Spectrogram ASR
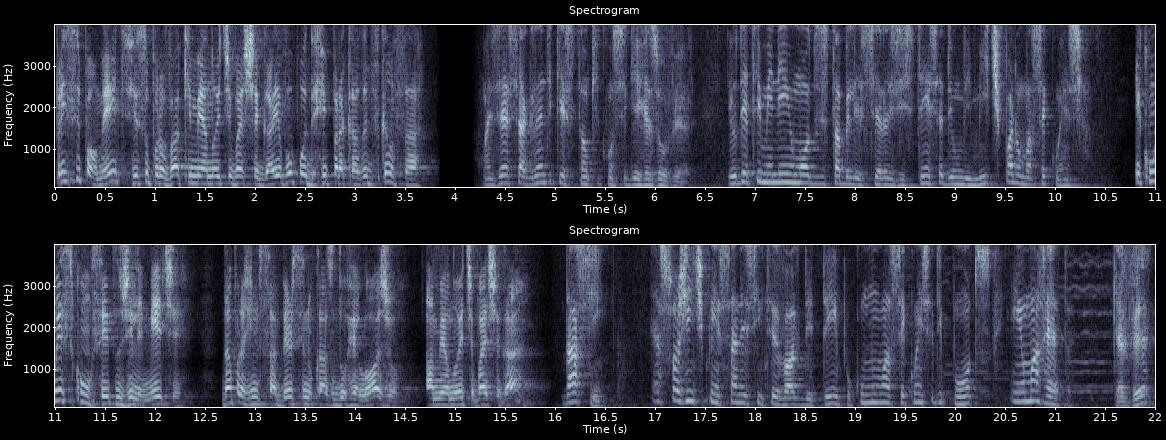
Principalmente se isso provar que meia-noite vai chegar e eu vou poder ir para casa descansar. Mas essa é a grande questão que consegui resolver. Eu determinei um modo de estabelecer a existência de um limite para uma sequência. E com esse conceito de limite, dá pra gente saber se no caso do relógio, a meia-noite vai chegar? Dá sim. É só a gente pensar nesse intervalo de tempo como uma sequência de pontos em uma reta. Quer ver?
